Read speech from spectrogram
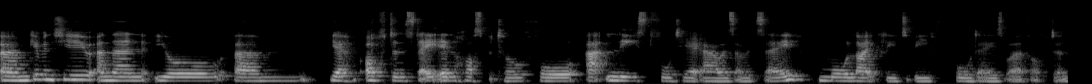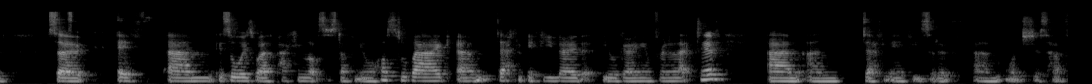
um, given to you. And then you'll, um, yeah, often stay in hospital for at least 48 hours, I would say, more likely to be four days worth often. So if um, it's always worth packing lots of stuff in your hostel bag. Um, definitely if you know that you're going in for an elective, um, and definitely if you sort of um, want to just have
